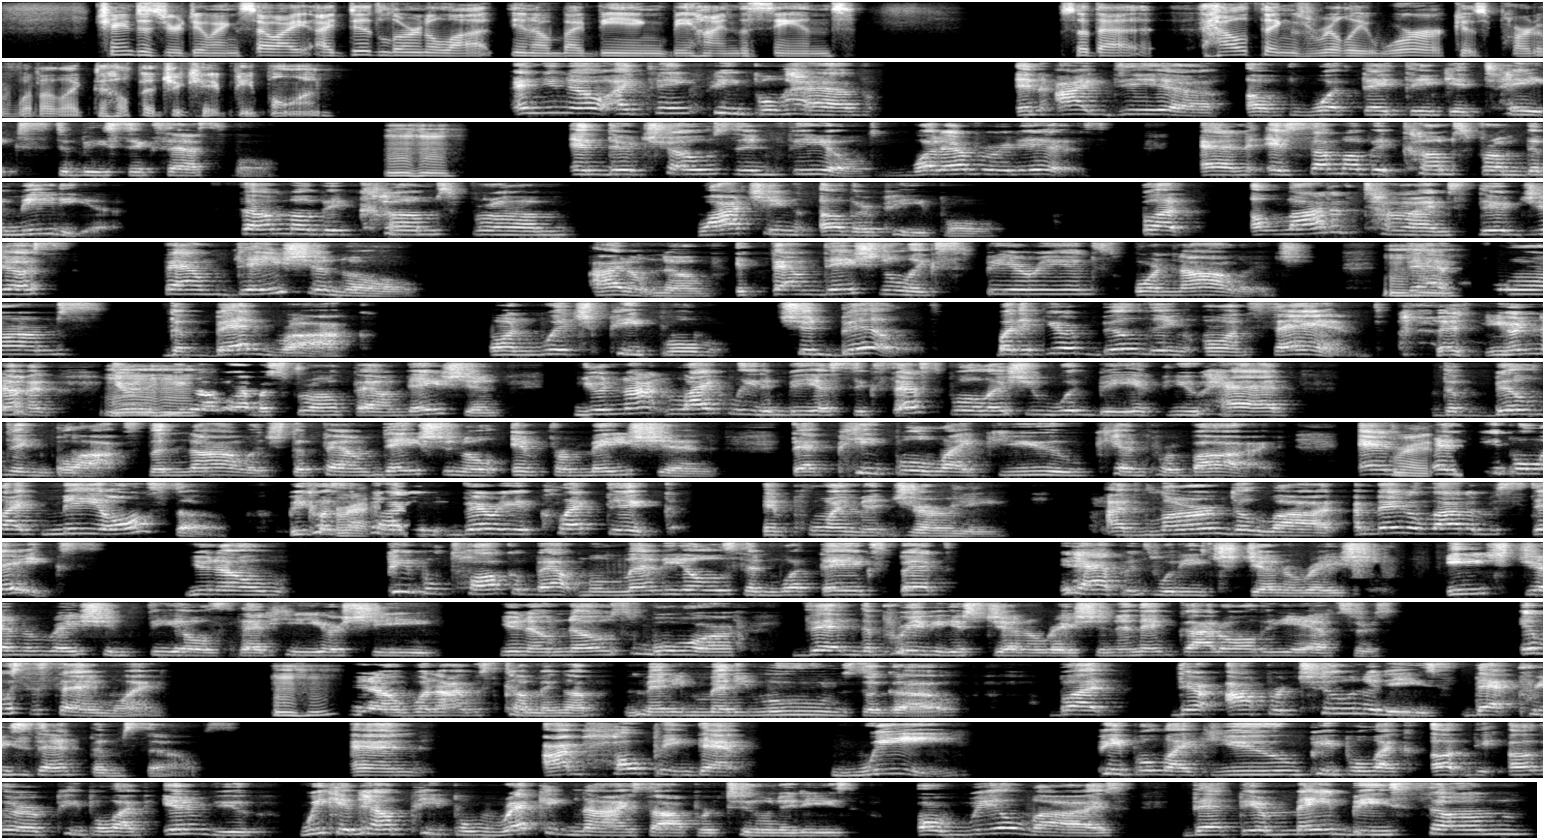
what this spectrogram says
changes you're doing. So I, I did learn a lot, you know, by being behind the scenes. So that how things really work is part of what I like to help educate people on. And you know, I think people have an idea of what they think it takes to be successful. Mm-hmm in their chosen field, whatever it is. And if some of it comes from the media, some of it comes from watching other people, but a lot of times they're just foundational, I don't know, it, foundational experience or knowledge mm-hmm. that forms the bedrock on which people should build. But if you're building on sand, you're not, you're, mm-hmm. you don't have a strong foundation. You're not likely to be as successful as you would be if you had the building blocks, the knowledge, the foundational information that people like you can provide. And, right. and people like me also, because right. I've had a very eclectic employment journey. I've learned a lot. I made a lot of mistakes. You know, people talk about millennials and what they expect. It happens with each generation. Each generation feels that he or she, you know, knows more than the previous generation and they've got all the answers. It was the same way, mm-hmm. you know, when I was coming up many, many moons ago. But there are opportunities that present themselves. And I'm hoping that we people like you, people like uh, the other people I've interviewed, we can help people recognize opportunities or realize that there may be some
